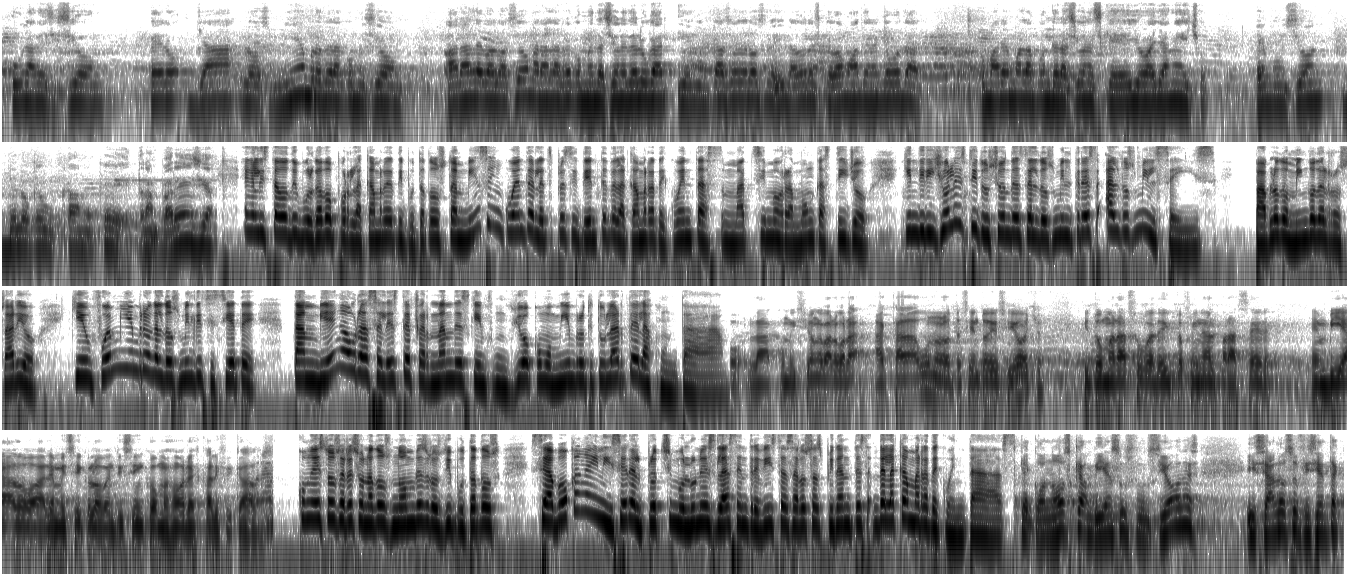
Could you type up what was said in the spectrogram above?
una decisión, pero ya los miembros de la comisión harán la evaluación, harán las recomendaciones del lugar y en el caso de los legisladores que vamos a tener que votar, tomaremos las ponderaciones que ellos hayan hecho en función de lo que buscamos, que es transparencia. En el listado divulgado por la Cámara de Diputados también se encuentra el expresidente de la Cámara de Cuentas, Máximo Ramón Castillo, quien dirigió la institución desde el 2003 al 2006. Pablo Domingo del Rosario, quien fue miembro en el 2017, también Aura Celeste Fernández, quien fungió como miembro titular de la Junta. La comisión evaluará a cada uno de los 318 y tomará su veredicto final para hacer enviado al hemiciclo 25 mejores calificados. Con estos resonados nombres, los diputados se abocan a iniciar el próximo lunes las entrevistas a los aspirantes de la Cámara de Cuentas. Que conozcan bien sus funciones y sean lo suficiente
